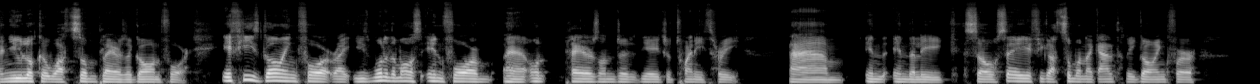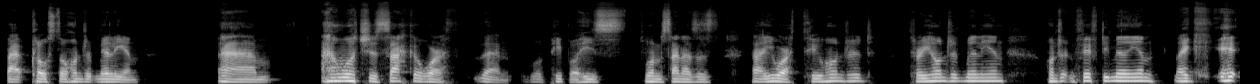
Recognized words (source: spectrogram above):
and you look at what some players are going for. If he's going for right, he's one of the most informed uh, un- players under the age of twenty three, um, in in the league. So say if you got someone like Antony going for about close to hundred million, um, how much is Saka worth? then with people he's to understand as is that he worth 200, 300 million. 150 million. Like it,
